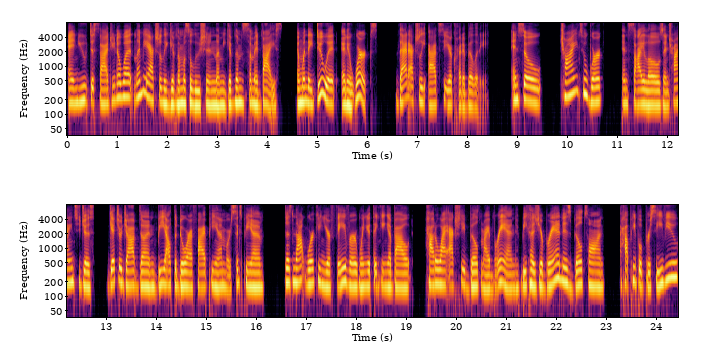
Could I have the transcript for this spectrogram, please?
and you decide, you know what, let me actually give them a solution, let me give them some advice. And when they do it and it works, that actually adds to your credibility. And so trying to work in silos and trying to just get your job done, be out the door at 5 p.m. or 6 p.m., does not work in your favor when you're thinking about how do I actually build my brand? Because your brand is built on how people perceive you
